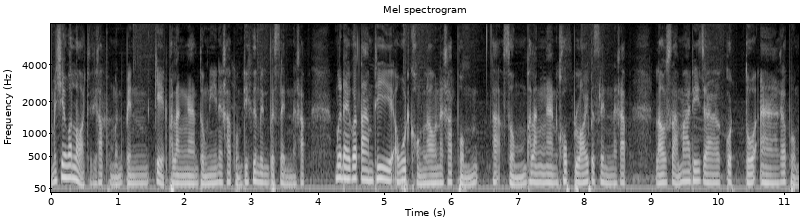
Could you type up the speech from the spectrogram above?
ไม่ใช่ว่าหลอดสิครับผมมันเป็นเกจพลังงานตรงนี้นะครับผมที่ขึ้นเป็นเปอร์เซ็นต์นะครับเมื่อใดก็ตามที่อาวุธของเรานะครับผมสะสมพลังงานครบร้อยเปอร์เซ็นต์นะครับเราสามารถที่จะกดตัว R ครับผม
